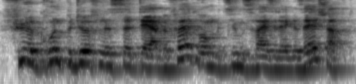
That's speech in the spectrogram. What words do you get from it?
für Grundbedürfnisse der Bevölkerung bzw. der Gesellschaft.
